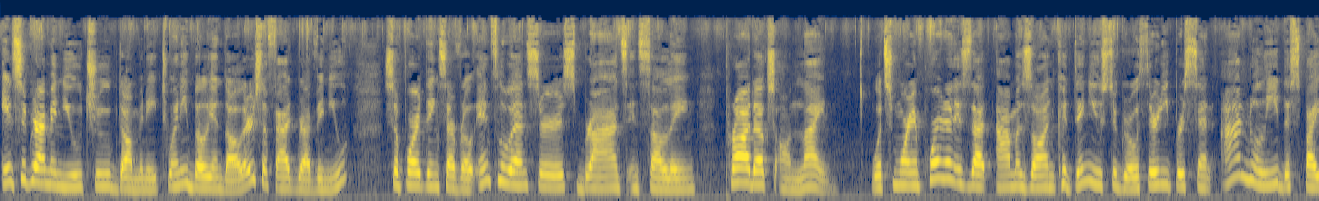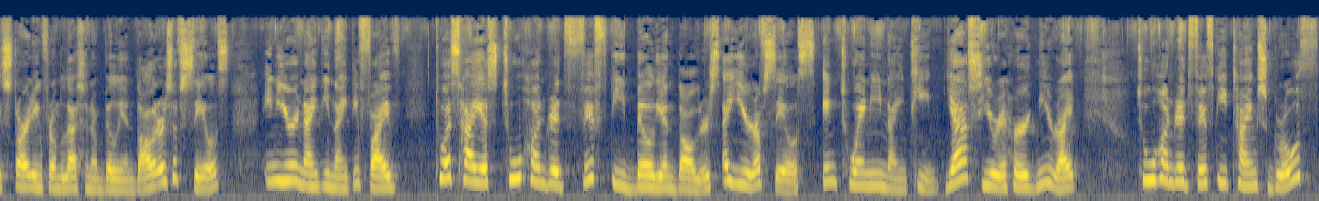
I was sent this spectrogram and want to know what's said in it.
Instagram and YouTube dominate $20 billion of ad revenue, supporting several influencers, brands, and selling products online. What's more important is that Amazon continues to grow 30% annually despite starting from less than a billion dollars of sales in year 1995 to as high as $250 billion a year of sales in 2019. Yes, you heard me right. 250 times growth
